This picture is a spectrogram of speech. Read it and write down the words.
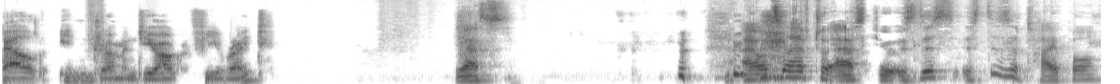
belt in German geography, right? Yes. I also have to ask you: Is this is this a typo,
